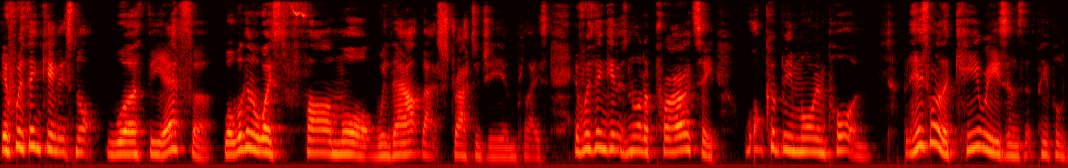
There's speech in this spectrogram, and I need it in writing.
If we're thinking it's not worth the effort, well, we're going to waste far more without that strategy in place. If we're thinking it's not a priority, what could be more important? But here's one of the key reasons that people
